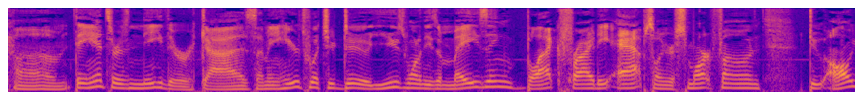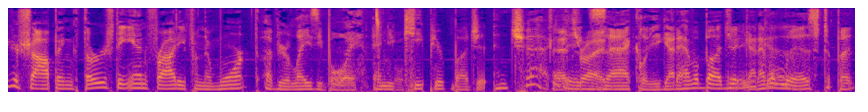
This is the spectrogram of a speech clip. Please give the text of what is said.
Um, the answer is neither, guys. I mean, here's what you do: you use one of these amazing Black Friday apps on your smartphone. Do all your shopping Thursday and Friday from the warmth of your lazy boy. And you keep your budget in check. That's right. exactly. You got to have a budget, got to have a list, but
